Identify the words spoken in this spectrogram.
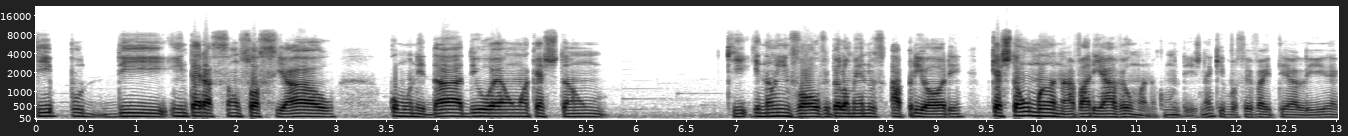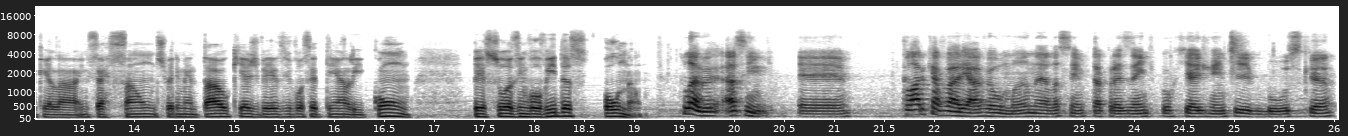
tipo de interação social? comunidade ou é uma questão que, que não envolve, pelo menos a priori, questão humana, a variável humana, como diz, né? Que você vai ter ali aquela inserção experimental que às vezes você tem ali com pessoas envolvidas ou não. Kleber, assim, é... claro que a variável humana ela sempre está presente porque a gente busca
